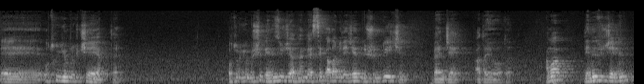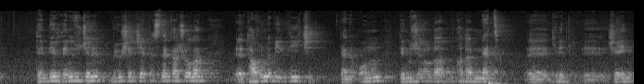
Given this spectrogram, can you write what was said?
e, Utku Gümrükçü'ye yaptı. Utku Gümrükçü Deniz Yücel'den destek alabileceğini düşündüğü için bence aday oldu. Ama Deniz Yücel'in bir Deniz Yücel'in Büyükşehir cephesine karşı olan e, tavrını bildiği için yani onun Deniz Yücel'in orada bu kadar net e, gidip e, şeyin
